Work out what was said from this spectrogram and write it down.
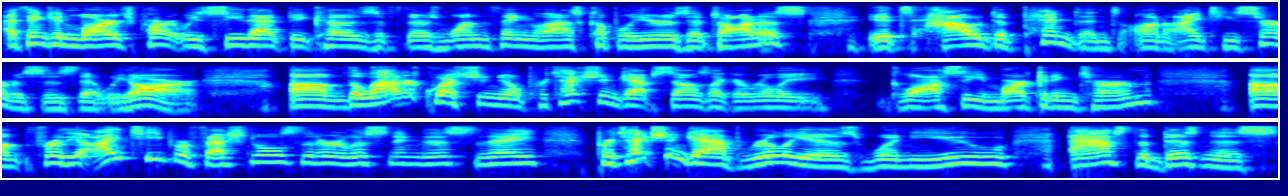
I think in large part we see that because if there's one thing the last couple years have taught us, it's how dependent on IT services that we are. Um, the latter question, you know, protection gap sounds like a really glossy marketing term. Um, for the IT professionals that are listening to this today, protection gap really is when you ask the business,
